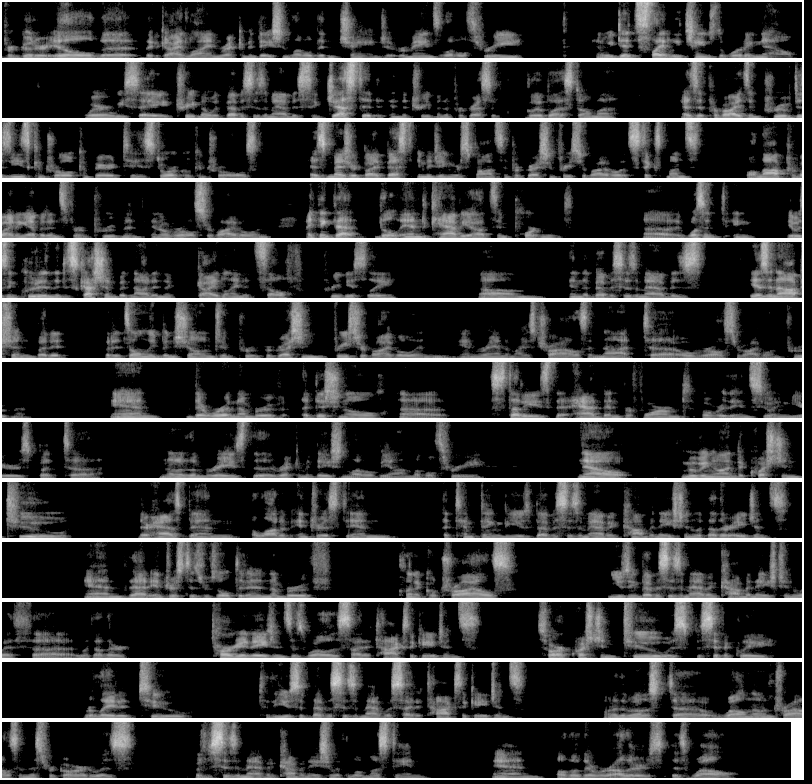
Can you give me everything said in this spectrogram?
For good or ill, the, the guideline recommendation level didn't change. It remains level three. And we did slightly change the wording now, where we say treatment with bevacizumab is suggested in the treatment of progressive glioblastoma as it provides improved disease control compared to historical controls as measured by best imaging response and progression free survival at six months while not providing evidence for improvement in overall survival. And I think that little end caveat is important. Uh, it wasn't in, it was included in the discussion, but not in the guideline itself previously. Um, and the bevacizumab is is an option, but it but it's only been shown to improve progression-free survival in in randomized trials and not uh, overall survival improvement. And there were a number of additional uh, studies that had been performed over the ensuing years, but uh, none of them raised the recommendation level beyond level three. Now, moving on to question two, there has been a lot of interest in attempting to use bevacizumab in combination with other agents. And that interest has resulted in a number of clinical trials using bevacizumab in combination with, uh, with other targeted agents as well as cytotoxic agents. So our question two was specifically related to, to the use of bevacizumab with cytotoxic agents. One of the most uh, well-known trials in this regard was bevacizumab in combination with lomustine. And although there were others as well,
